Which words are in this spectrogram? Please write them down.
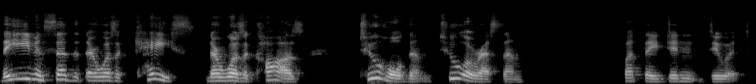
they even said that there was a case, there was a cause to hold them, to arrest them, but they didn't do it.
